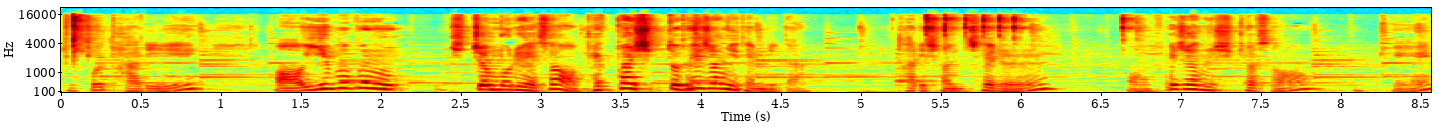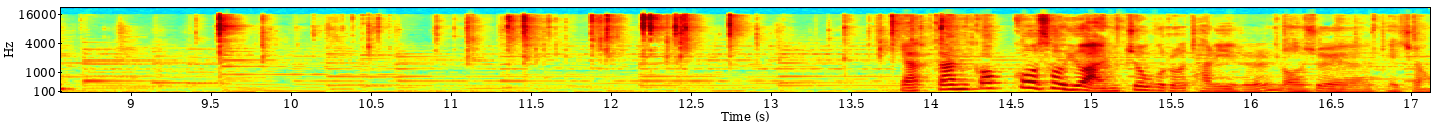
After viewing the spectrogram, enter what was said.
그리고 다리 어, 이 부분 기점으로 해서 180도 회전이 됩니다. 다리 전체를 어, 회전을 시켜서 이렇게 약간 꺾어서 이 안쪽으로 다리를 넣어줘야 되죠.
